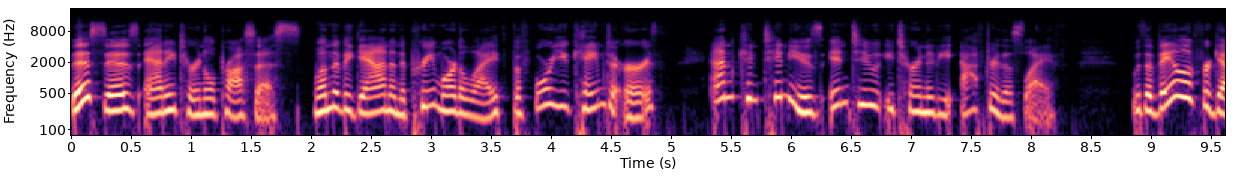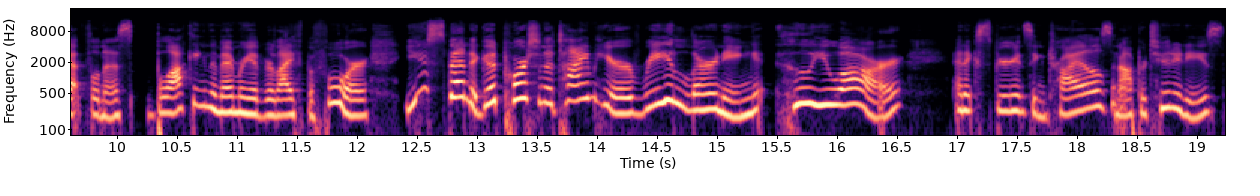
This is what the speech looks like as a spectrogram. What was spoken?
This is an eternal process, one that began in the premortal life before you came to earth and continues into eternity after this life. With a veil of forgetfulness blocking the memory of your life before, you spend a good portion of time here relearning who you are and experiencing trials and opportunities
